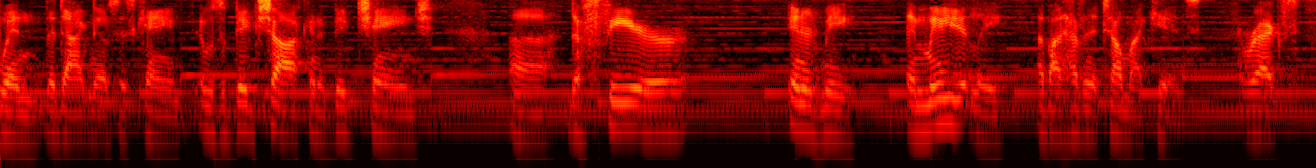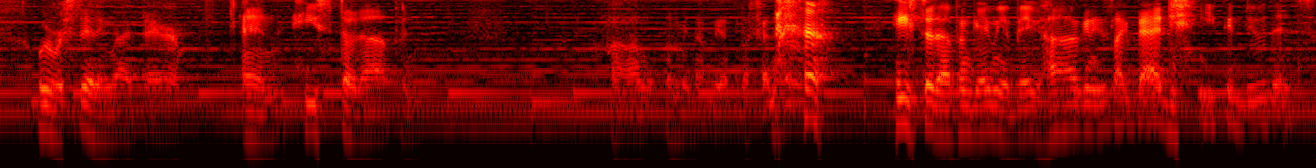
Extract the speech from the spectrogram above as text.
When the diagnosis came, it was a big shock and a big change. Uh, the fear entered me immediately about having to tell my kids. Rex, we were sitting right there, and he stood up and uh, let me not be able to he stood up and gave me a big hug, and he's like, "Dad, you can do this."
